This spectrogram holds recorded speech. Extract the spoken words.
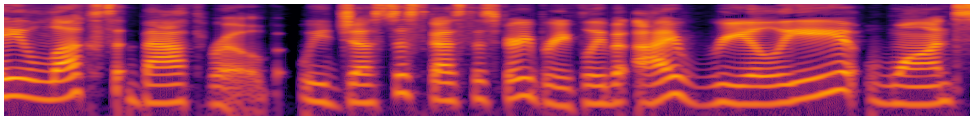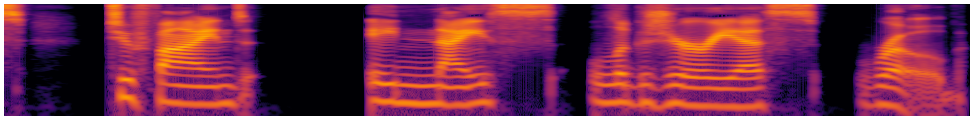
a luxe bathrobe. We just discussed this very briefly, but I really want to find a nice, luxurious robe.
